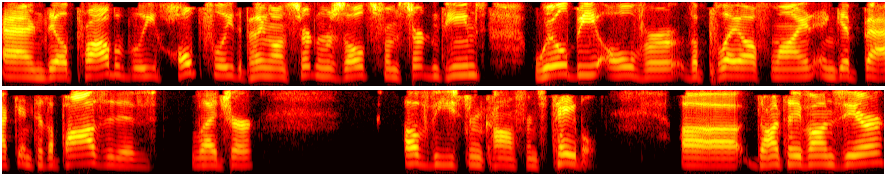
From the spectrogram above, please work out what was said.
and they'll probably, hopefully, depending on certain results from certain teams, will be over the playoff line and get back into the positive ledger of the Eastern Conference table. Uh, Dante Vanzeir,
